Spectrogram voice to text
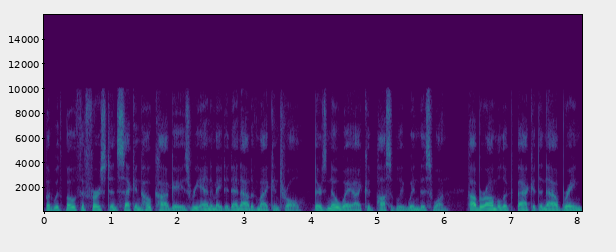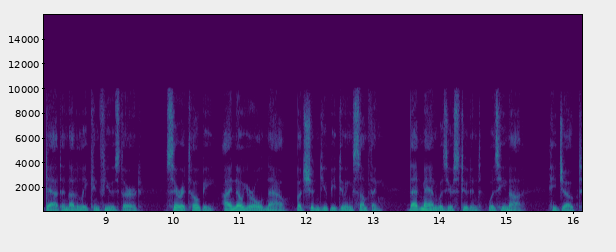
but with both the first and second Hokages reanimated and out of my control, there's no way I could possibly win this one. Tobirama looked back at the now brain-dead and utterly confused Erd. Sarutobi, I know you're old now, but shouldn't you be doing something? That man was your student, was he not? He joked.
